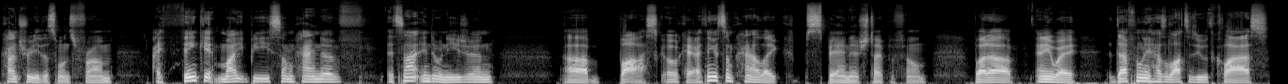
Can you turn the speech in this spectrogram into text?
country this one's from. I think it might be some kind of it's not Indonesian. Uh Basque. Okay, I think it's some kind of like Spanish type of film. But uh anyway, it definitely has a lot to do with class,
